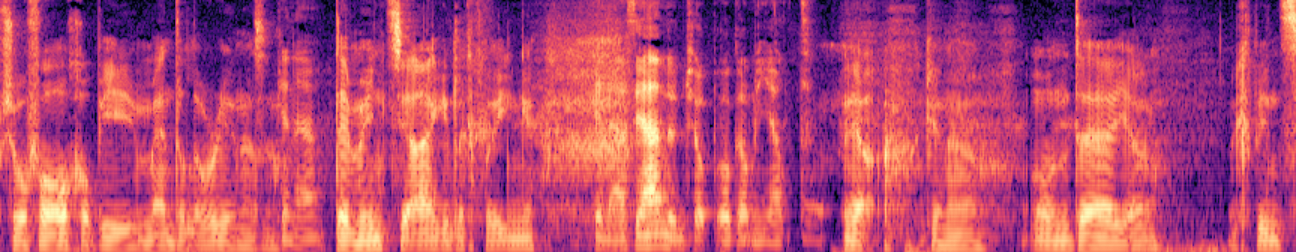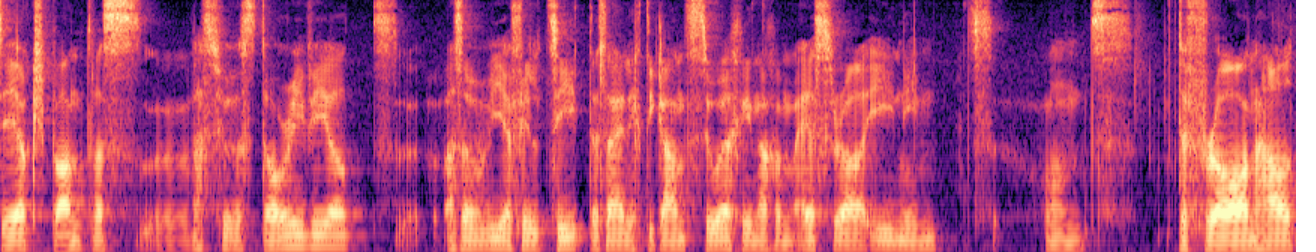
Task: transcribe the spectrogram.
schon vorgekommen bei Mandalorian. Also. Genau, Den müssen sie eigentlich bringen. genau. Sie haben ihn schon programmiert. Ja, genau. Und äh, ja, ich bin sehr gespannt, was, was für eine Story wird. Also wie viel Zeit das eigentlich die ganze Suche nach dem Ezra einnimmt. Und der Thrawn halt,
